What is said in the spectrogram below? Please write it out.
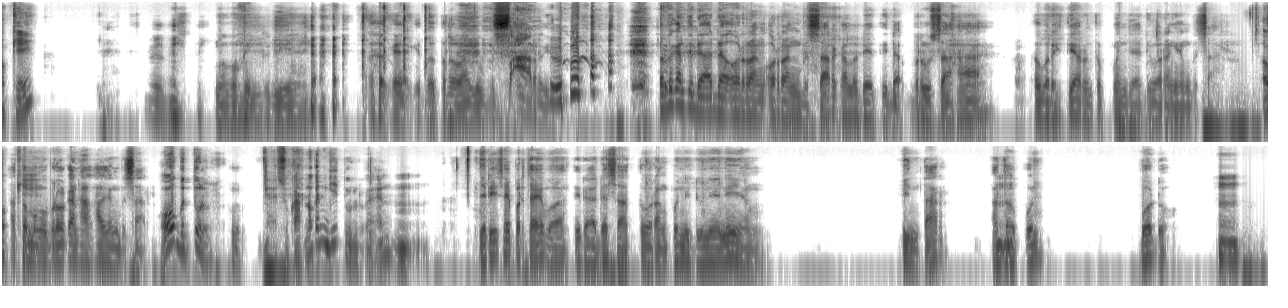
Oke. ngomongin dunia kayak kita terlalu besar gitu. Tapi kan tidak ada orang-orang besar kalau dia tidak berusaha atau berikhtiar untuk menjadi orang yang besar Oke. atau mengobrolkan hal-hal yang besar. Oh betul. Hmm. Ya, Soekarno kan gitu kan. Mm. Jadi saya percaya bahwa tidak ada satu orang pun di dunia ini yang pintar ataupun bodoh. Mm.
